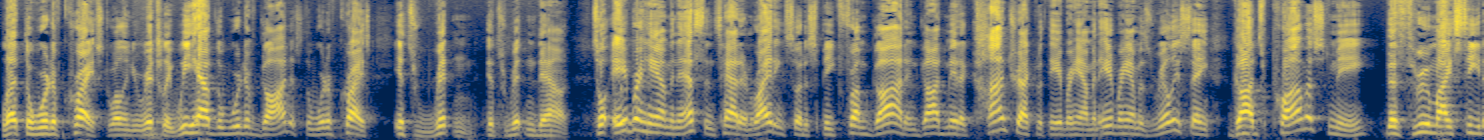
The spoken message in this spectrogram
Let the word of Christ dwell in you richly. We have the word of God, it's the word of Christ. It's written, it's written down. So Abraham, in essence, had in writing, so to speak, from God, and God made a contract with Abraham. And Abraham is really saying, God's promised me that through my seed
